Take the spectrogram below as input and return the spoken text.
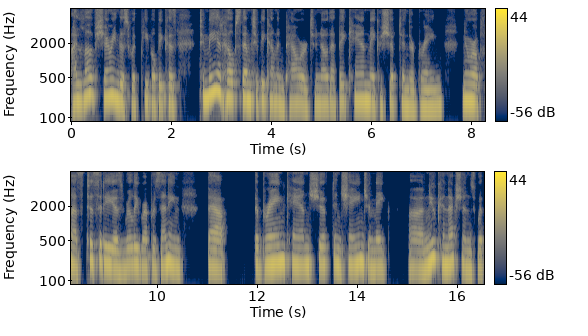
I love sharing this with people because to me it helps them to become empowered to know that they can make a shift in their brain. Neuroplasticity is really representing that the brain can shift and change and make uh, new connections with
